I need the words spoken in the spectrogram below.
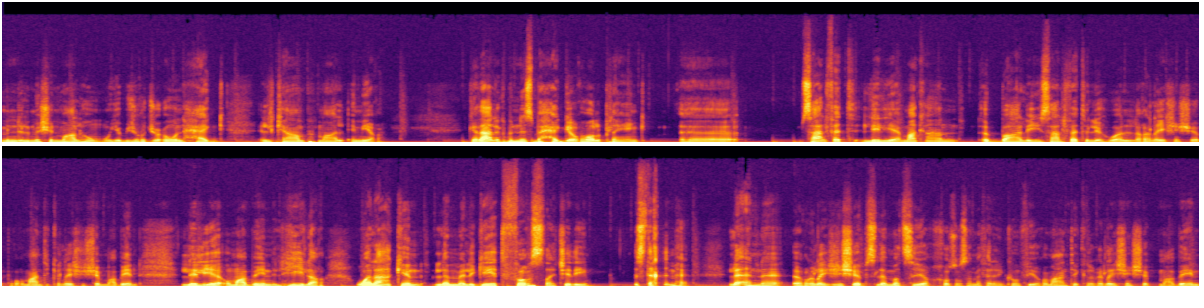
من المشن مالهم ويبي يرجعون حق ال camp مال اميره كذلك بالنسبة حق role playing أه سالفة ليليا ما كان ببالي سالفة اللي هو ال relationship romantic relationship ما بين ليليا وما بين ال healer ولكن لما لقيت فرصة كذي استخدمها. لأن ال relationships لما تصير خصوصا مثلا يكون في romantic relationship ما بين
